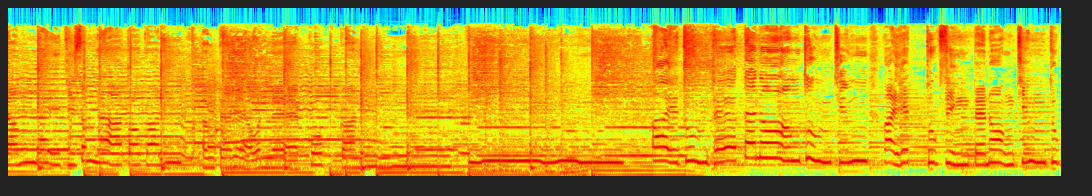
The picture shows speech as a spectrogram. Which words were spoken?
จำได้ที่สัญญาต่อกัน ตั้งแต่วันแรกพบกันอ้ายทุ่มเทแต่น้องทุ่มทิมอ้ายเฮ็ดทุกสิ่งแต่น้องทิมทุก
